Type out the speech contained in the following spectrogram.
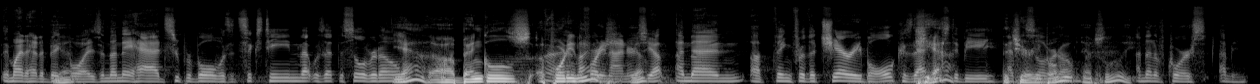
They might have had a big Yeah. boys, and then they had Super Bowl. Was it 16 that was at the Silverdome? Yeah, uh, Bengals, uh, Uh, 49ers. 49ers, yeah. yep. And then a thing for the Cherry Bowl because that Yeah, used to be the at Cherry the Bowl, absolutely. And then of course, I mean,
